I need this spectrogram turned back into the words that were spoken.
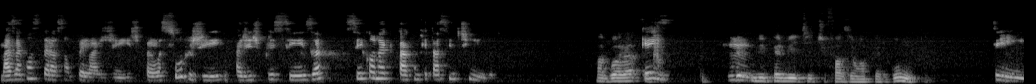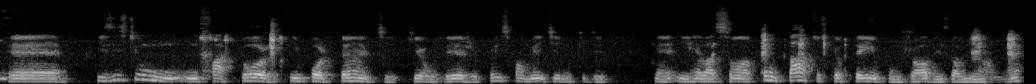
Mas a consideração pela gente, para ela surgir, a gente precisa se conectar com o que está sentindo. Agora, que... Hum. me permite te fazer uma pergunta? Sim. É, existe um, um, fator importante que eu vejo, principalmente no que de, é, em relação a contatos que eu tenho com jovens da União, né?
